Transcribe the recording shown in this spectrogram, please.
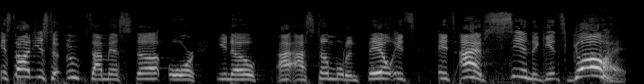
It's not just a oops, I messed up or, you know, I, I stumbled and fell. It's, it's I have sinned against God.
